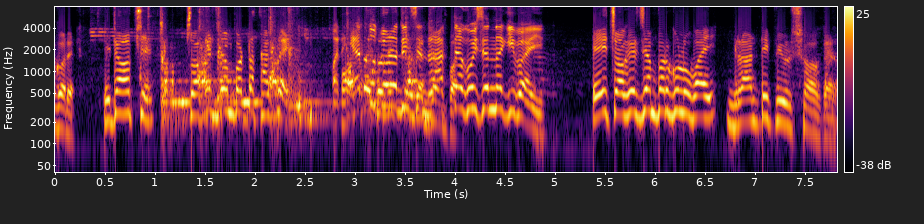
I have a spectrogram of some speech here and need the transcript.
করে। এটা হচ্ছে চকের জাম্পারটা থাকবে? মানে এত জোরে দিচ্ছেন রাগটা। কইছেন নাকি ভাই? এই চকের জাম্পারগুলো ভাই গ্রান্টি সহকারে।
